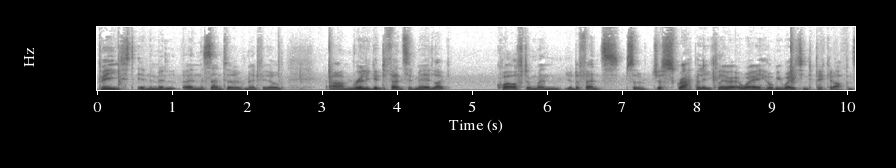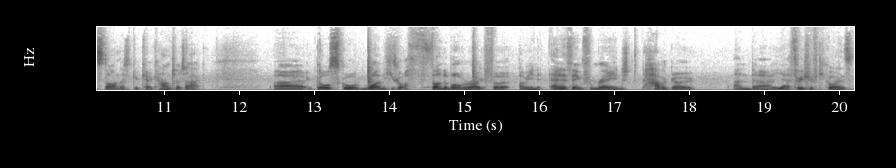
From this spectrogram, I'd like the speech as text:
beast in the middle, in the center of midfield. Um, really good defensive mid. Like quite often when your defense sort of just scrappily clear it away, he'll be waiting to pick it up and start a counter attack. Uh, goal scored one. He's got a thunderbolt of a right foot. I mean, anything from range, have a go. And uh, yeah, 350 coins,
